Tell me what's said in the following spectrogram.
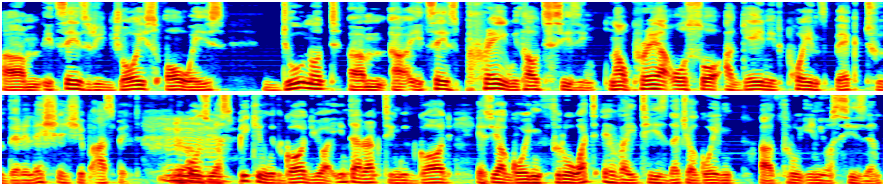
Um, it says, rejoice always, do not um, uh, it says pray without ceasing. Now prayer also again it points back to the relationship aspect. Because you are speaking with god you are interacting with god as you are going through whatever it is that you are going uh, through in your season.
